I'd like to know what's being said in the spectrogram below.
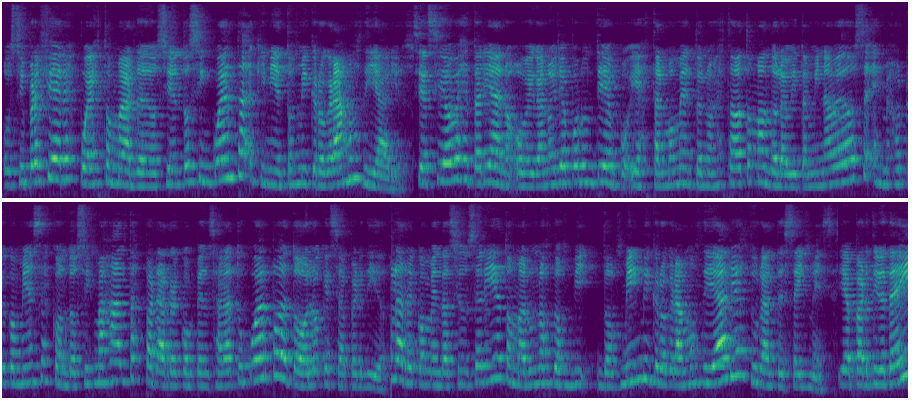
O si prefieres puedes tomar de 250 a 500 microgramos diarios. Si has sido vegetariano o vegano ya por un tiempo y hasta el momento no has estado tomando la vitamina B12 es mejor que comiences con dosis más altas para recompensar a tu cuerpo de todo lo que se ha perdido. La recomendación sería tomar unos 2000 microgramos diarios durante 6 meses y a partir de ahí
